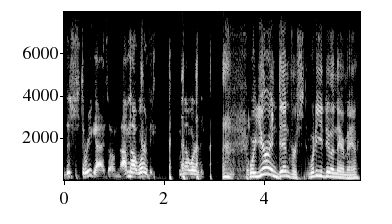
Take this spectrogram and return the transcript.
this is three guys on. I'm not worthy. I'm not worthy. well, you're in Denver. What are you doing there, man?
